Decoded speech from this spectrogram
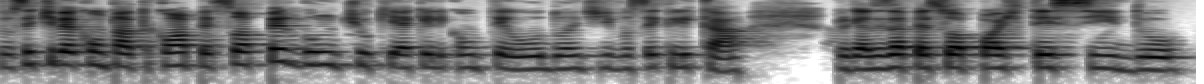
se você tiver contato com a pessoa, pergunte o que é aquele conteúdo antes de você clicar. Porque às vezes a pessoa pode ter sido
